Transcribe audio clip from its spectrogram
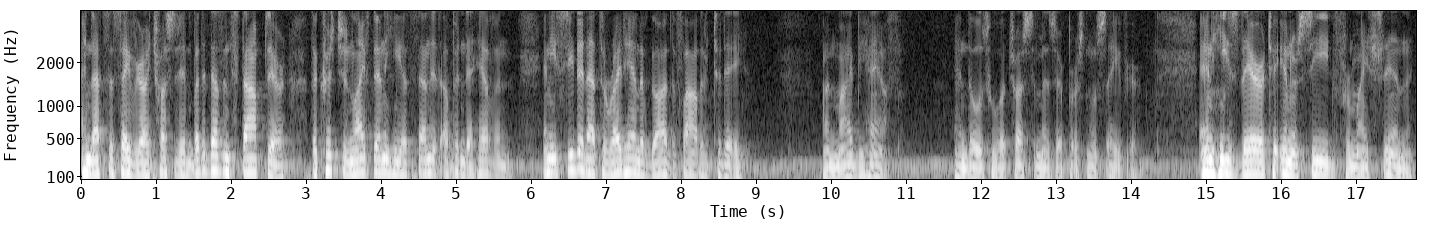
And that's the Savior I trusted in. But it doesn't stop there. The Christian life, then he ascended up into heaven. And he's seated at the right hand of God the Father today on my behalf and those who will trust him as their personal Savior. And He's there to intercede for my sin.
